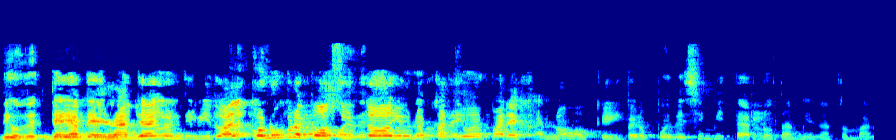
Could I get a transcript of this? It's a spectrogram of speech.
Digo, de terapia, individual. con un propósito y un objetivo de pareja, ¿no? Okay. Pero puedes invitarlo también a tomar,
